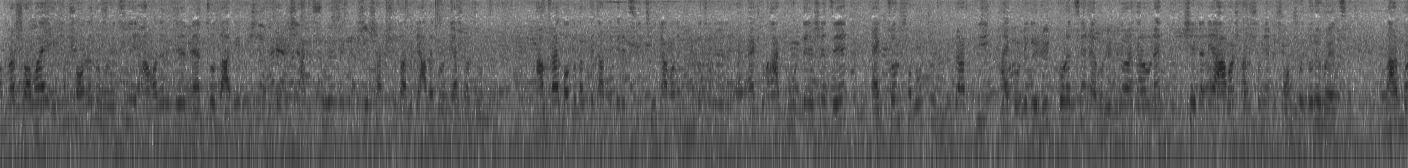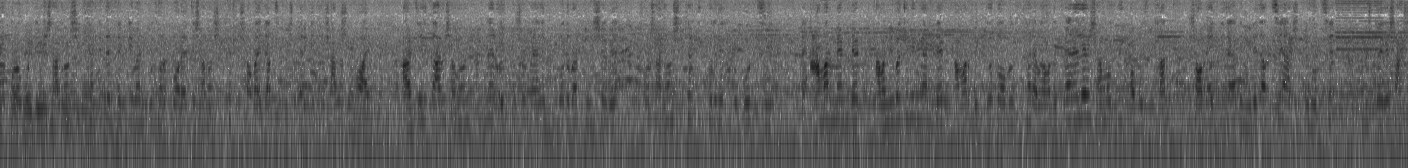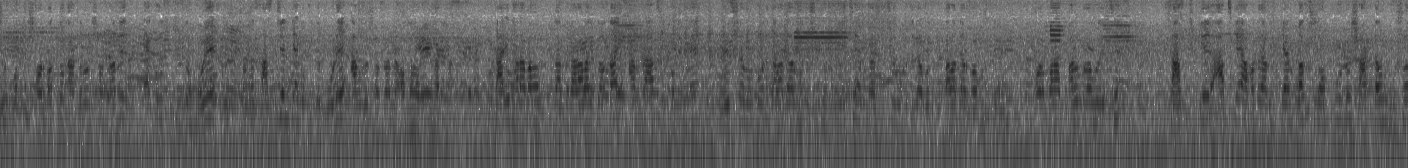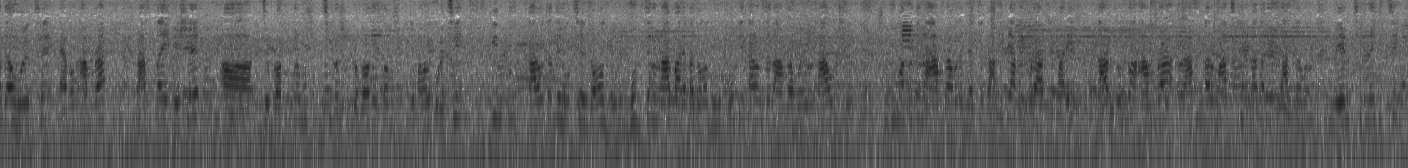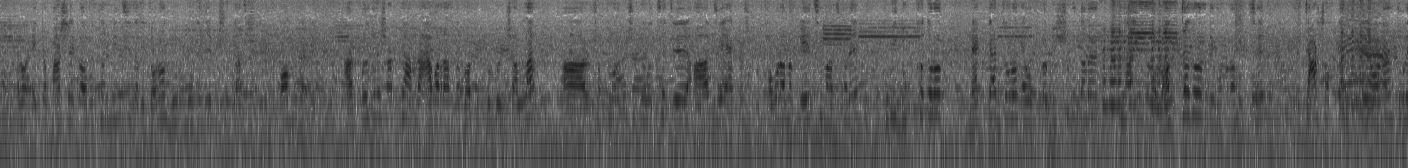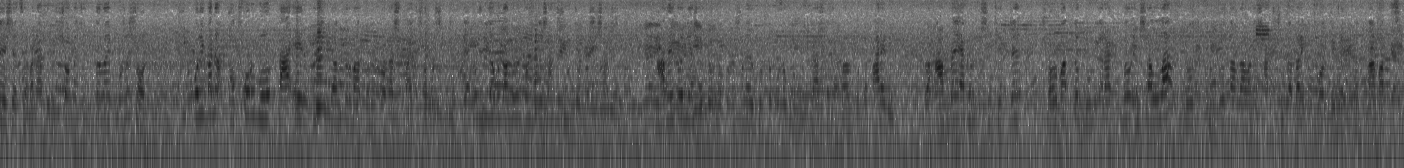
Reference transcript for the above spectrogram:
আমরা সবাই এখানে সহজাত হয়েছি আমাদের যে ন্যায্য দাবি, বিশেষ সাক্ষ্য, সেই সাক্ষ্য দাবিটি আদায় করে নিয়ে আসার জন্য। আমরা গতকালকে জানতে পেরেছি ঠিক আমাদের নির্বাচনের একদম আগ মুহূর্তে এসে যে একজন স্বতন্ত্র ভিপি প্রার্থী হাইকোর্টে গিয়ে রিট করেছেন এবং রিট করার কারণে সেটা নিয়ে আবার নিয়ে একটা সংশয় তৈরি হয়েছে। তারপরে পরবর্তীতে সাধারণ শিক্ষার্থীদের সেন্টিমেন্ট বোঝার পরে যে সাধারণ শিক্ষার্থী সবাই যাচ্ছে বিশ তারিখে কিন্তু সাক্ষী হয়। আর যেহেতু আমি সাধারণ শিক্ষার ঐক্য প্যানেলে বিগত প্রার্থী হিসেবে সাধারণ শিক্ষার্থী প্রতিনিধিত্ব করছি তাই আমার ম্যান্ডেট আমার নির্বাচনী ম্যান্ডেট আমার ব্যক্তিগত অবস্থান এবং আমাদের প্যানেলের সামগ্রিক অবস্থান সব একটি জায়গাতে মিলে যাচ্ছে আর সেটি হচ্ছে বিশ তারিখে সাক্ষীর পক্ষে সর্বাত্মক আন্দোলন সংগ্রামে একত্রিত হয়ে সকল সাস্টেনকে একত্রিত করে আন্দোলন সংগ্রামে অব্যাহত থাকা। তারই ধারাবাহিক ধারাবাহিকতায় আমরা আজকে প্রথমে রেজিস্ট্রার ভবনে তালা দেওয়ার মতো সিদ্ধান্ত নিয়েছি এবং রেজিস্ট্রার ভবনে তালা দেওয়ার কর্মসূচি করা- পালন করা হয়েছে। সাস্টকে আজকে আমাদের ক্যাম্পাস সম্পূর্ণ শাটডাউন ঘোষণা দেওয়া হয়েছে এবং আমরা রাস্তায় এসে যে ব্লকের কর্মসূচি ছিল, সেগুলো ব্লকের কর্মসূচি পালন করেছি। কিন্তু কারণ যাতে হচ্ছে জনদুর্ভোগ যেন না বাড়ে বা জনদুর্ভোগের কারণ যেন আমরা হয়ে না উঠি, শুধুমাত্র যেন আমরা আমাদের ন্যায্য দাবিটি আদায় করে আনতে পারি, তার জন্য আমরা রাস্তার মাঝখানে না দাঁড়িয়ে রাস্তার মধ্যে কিছু লেন ছেড়ে রেখেছি এবং একটা পাশে একটা অবস্থান নিচ্ছি যাতে জনদুর্ভোগের যে বিষয়টি আছে সেটা কম থাকে। আর প্রয়োজনের স্বার্থে আমরা আবার রাস্তা ব্লকেট করব ইনশাল্লাহ আর সবচেয়ে বড় বিষয়টা হচ্ছে যে যে একটা খবর আমরা পেয়েছি মাঝখানে, খুবই দুঃখজনক, ন্যাক্কারজনক এবং পুরো বিশ্ববিদ্যালয়ের ইতিহাসে লজ্জাজনক একটি ঘটনা হচ্ছে যে চার অর্ডার চলে এসেছে। মানে আমাদের বিশ্ব বিশ্ববিদ্যালয় প্রশাসন কি পরিমাণে অথর্ব তা এর সিদ্ধান্তের মাধ্যমে প্রকাশ পায়? তো সকল শিক্ষার্থী এতদিন যাবত আন্দোলন করে যে জন্য আদায় নিয়ে প্রশাসনের গুরুত্বপূর্ণ ভূমিকা সেটা পালন করতে পারেনি। তো আমরাই এখন সেই ক্ষেত্রে সর্বাত্মক ভূমিকা রাখব ইনশাল্লাহ যতক্ষণ পর্যন্ত আমরা আমাদের সাক্ষী ব্যাপারে কোনো মন্ত্রী না পাচ্ছি।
